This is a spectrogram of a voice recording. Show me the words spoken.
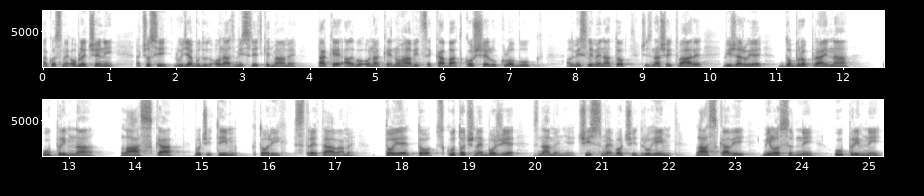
ako sme oblečení a čo si ľudia budú o nás myslieť, keď máme také alebo onaké nohavice, kabát, košelu, klobúk, ale myslíme na to, či z našej tváre vyžaruje dobroprajná, úprimná láska voči tým, ktorých stretávame. To je to skutočné Božie znamenie. Či sme voči druhým láskaví, milosrdní, úprimní,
